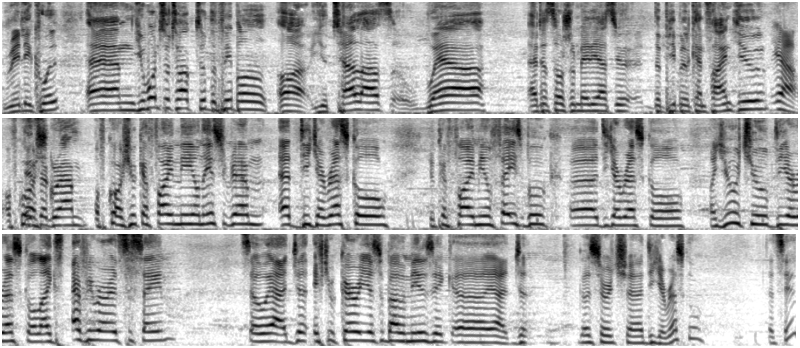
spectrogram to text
Really cool. Um, you want to talk to the people, or you tell us where at the social medias you, the people can find you? Yeah, of course. Instagram. Of course, you can find me on Instagram at DJ Rascal. You can find me on Facebook, uh, DJ Rascal. On YouTube, DJ Rascal. Like everywhere, it's the same. So yeah, ju- if you're curious about the music, uh, yeah, ju- go search uh, DJ Rascal. That's it.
